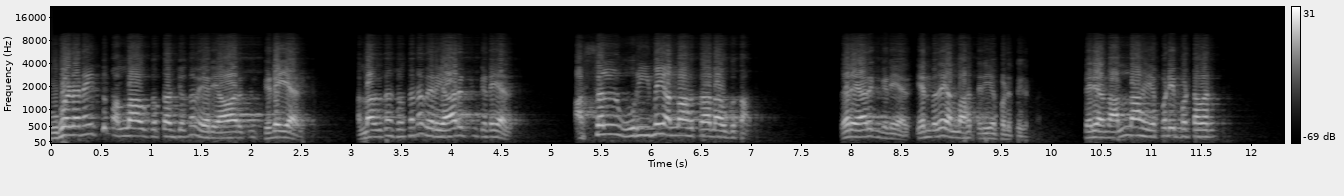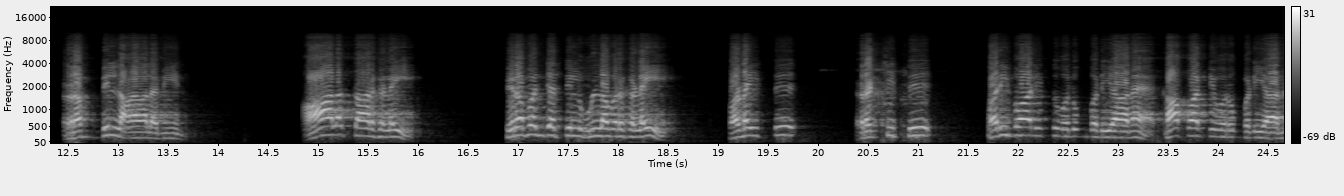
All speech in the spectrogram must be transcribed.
புகழனைத்தும் அல்லாஹ்வுக்கு தான் வேற யாருக்கும் கிடையாது. அல்லாவுக்கு தான் சொந்தம்னா வேற யாருக்கும் கிடையாது. அசல் உரிமை அல்லாஹ் தாலாவுக்கு தான். வேற யாருக்கும் கிடையாது என்பதை அல்லாஹ் தெரியப்படுத்துகின்றான். சரி அந்த அல்லாஹ் எப்படிப்பட்டவன்? ரப்பில் ஆலமீன். ஆலத்தார்களை பிரபஞ்சத்தில் உள்ளவர்களை படைத்து ரட்சித்து பரிபாலித்து வரும்படியான காப்பாற்றி வரும்படியான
